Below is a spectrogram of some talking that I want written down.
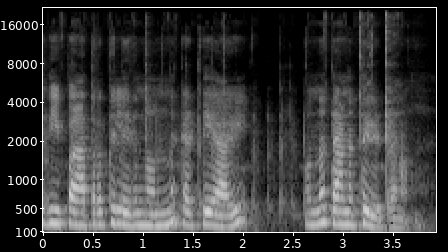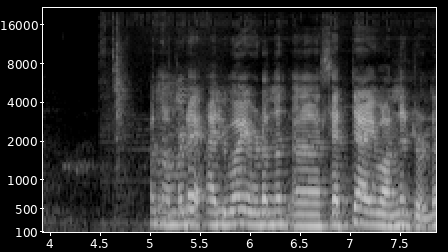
ഇത് ഈ പാത്രത്തിലിരുന്നൊന്ന് കട്ടിയായി ഒന്ന് തണുത്ത് കിട്ടണം. അപ്പം നമ്മുടെ അലുവ ഇവിടെ നിന്ന് സെറ്റായി വന്നിട്ടുണ്ട്.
